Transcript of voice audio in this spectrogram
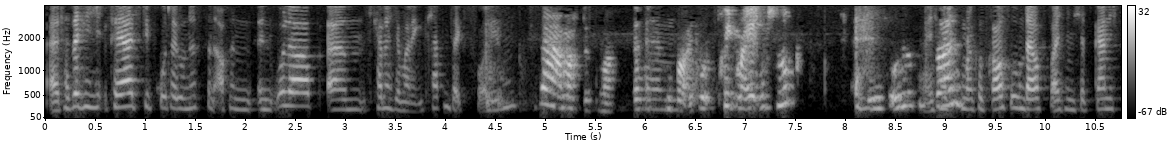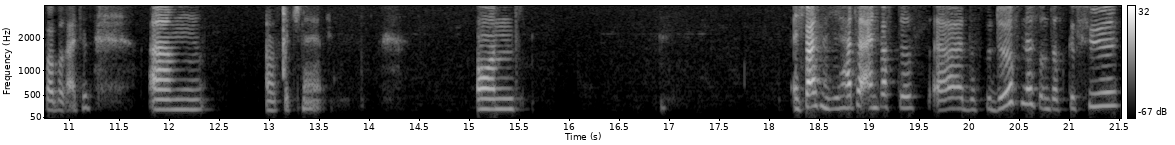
äh, tatsächlich fährt die Protagonistin auch in, in Urlaub. Ähm, ich kann euch ja mal den Klappentext vorlesen. Ja, mach das mal. Das ist ähm, super. Ich trink mal eben einen Schluck. ich muss es mal kurz raussuchen, darauf war ich nämlich jetzt gar nicht vorbereitet. Ähm, aber es geht schnell. Und ich weiß nicht, ich hatte einfach das, äh, das Bedürfnis und das Gefühl,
